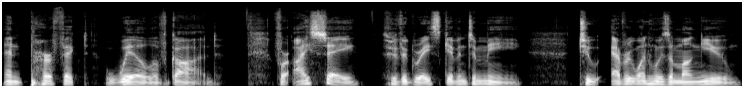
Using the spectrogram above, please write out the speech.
and perfect will of God. For I say, through the grace given to me, to everyone who is among you,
